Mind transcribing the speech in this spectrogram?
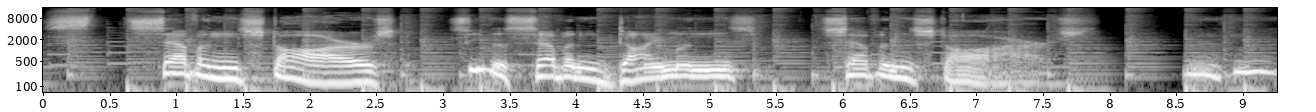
seven stars. See the seven diamonds? Seven stars. Mm-hmm.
